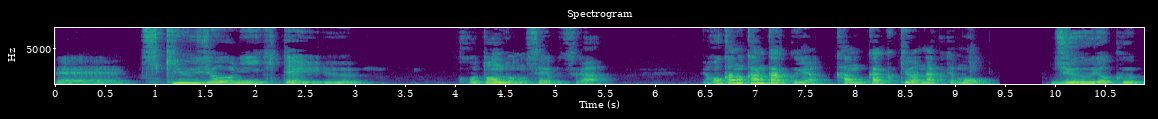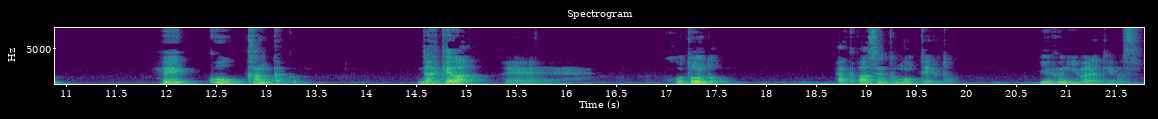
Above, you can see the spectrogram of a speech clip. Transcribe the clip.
えー、地球上に生きているほとんどの生物が他の感覚や感覚器はなくても、重力平行感覚だけは、えー、ほとんど100%持っているというふうに言われています。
